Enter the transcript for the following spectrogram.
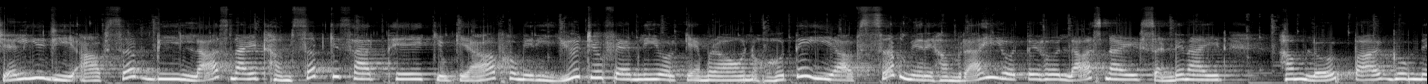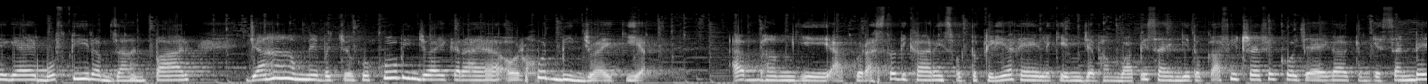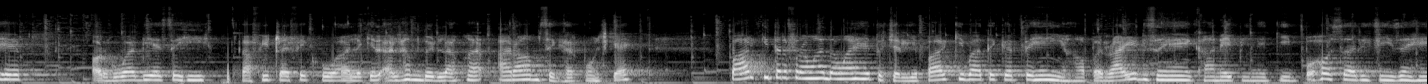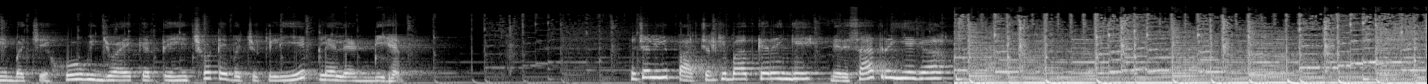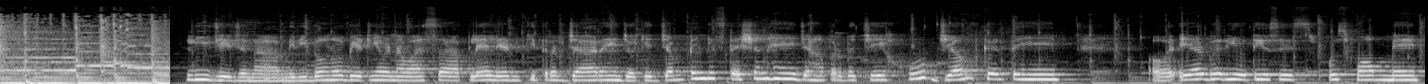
चलिए जी, आप सब भी लास्ट नाइट हम सब के साथ थे, क्योंकि आप हो मेरी यूट्यूब फैमिली और कैमरा ऑन होते ही आप सब मेरे हमरा ही होते हो। लास्ट नाइट संडे नाइट हम लोग पार्क घूमने गए, मुफ्ती रमज़ान पार्क जहाँ हमने बच्चों को खूब इंजॉय कराया और ख़ुद भी इंजॉय किया। अब हम ये आपको रास्ता दिखा रहे हैं, इस वक्त तो क्लियर है, लेकिन जब हम वापस आएँगे तो काफ़ी ट्रैफ़िक हो जाएगा, क्योंकि संडे है। और हुआ भी ऐसे ही, काफ़ी ट्रैफ़िक हुआ, लेकिन अल्हम्दुलिल्लाह हम आराम से घर पहुँच गए। पार्क की तरफ़ रवा दवा है तो चलिए पार्क की बातें करते हैं। यहाँ पर राइड्स हैं, खाने पीने की बहुत सारी चीज़ें हैं, बच्चे खूब इंजॉय करते हैं, छोटे बच्चों के लिए प्ले लैंड भी है। तो चलिए पार्क चल के बात करेंगे, मेरे साथ रहिएगा। लीजिए जनाब, मेरी दोनों बेटियों और नवासा प्ले लैंड की तरफ़ जा रहे हैं, जो कि जंपिंग स्टेशन है, जहाँ पर बच्चे खूब जंप करते हैं और एयर भरी होती है उस उस फॉर्म में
